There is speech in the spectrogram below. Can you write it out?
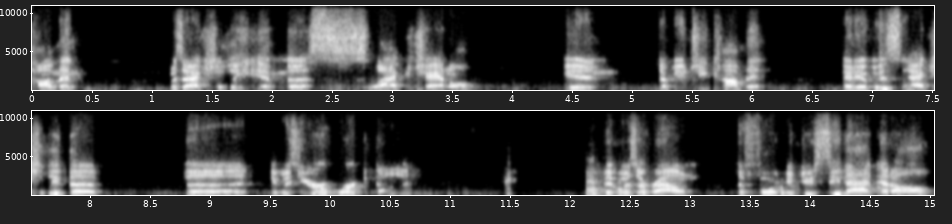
common was actually in the Slack channel in WG Common. And it was actually the, the, it was your work done that was around the four, did you see that at all?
